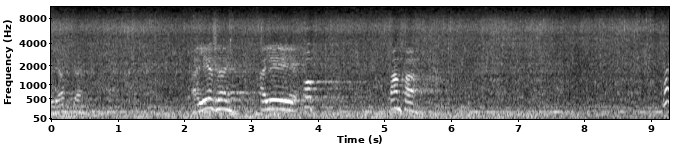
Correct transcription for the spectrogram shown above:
Алявка. Олежа, аллея, оп, пам-пам. Tall?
